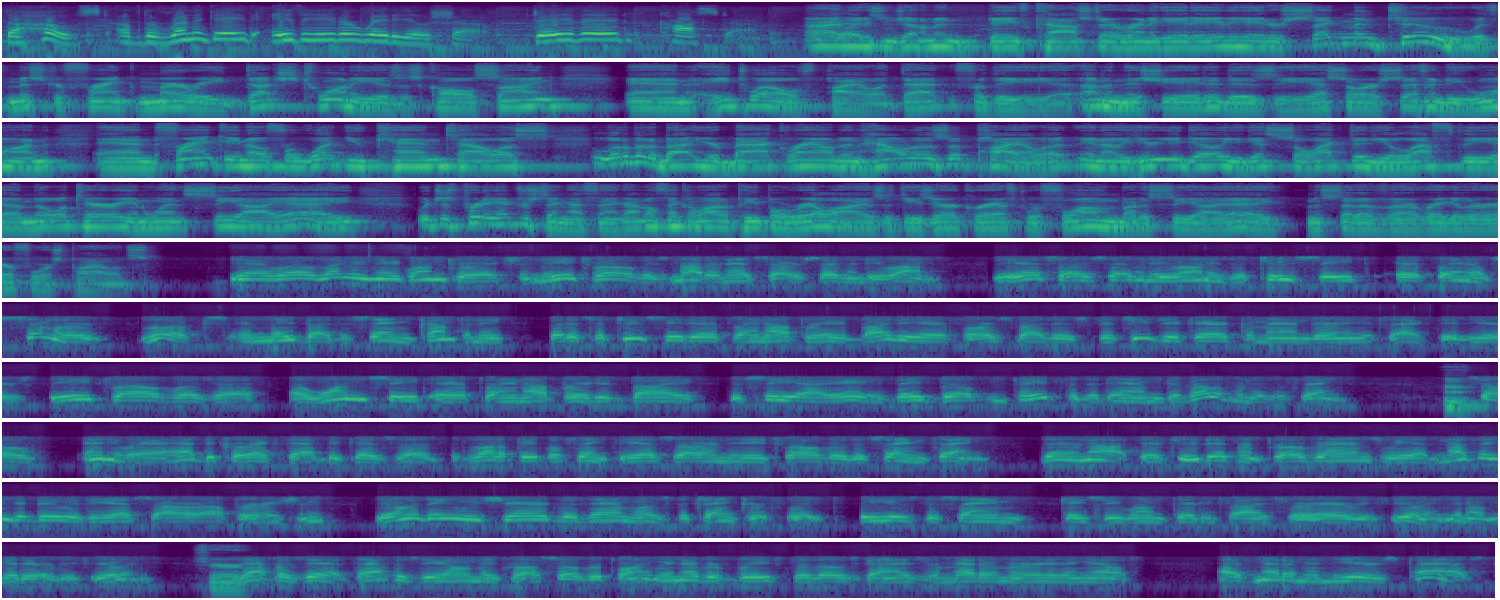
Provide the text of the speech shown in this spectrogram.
The host of the Renegade Aviator Radio Show, David Costa. All right, ladies and gentlemen, Dave Costa, Renegade Aviator, segment two with Mr. Frank Murray. Dutch 20 is his call sign, and A12 pilot. That, for the uh, uninitiated, is the SR 71. And Frank, you know, for what you can tell us, a little bit about your background and how does a pilot, you know, here you go, you get selected, you left the uh, military and went CIA which is pretty interesting, I think. I don't think a lot of people realize that these aircraft were flown by the CIA instead of uh, regular Air Force pilots. Yeah, well, let me make one correction. The A 12 is not an SR 71. The SR 71 is a two seat airplane of similar looks and made by the same company but it's a two-seat airplane operated by the Air Force by the Strategic Air Command during its active years. The A-12 was a, a one-seat airplane operated by the CIA. They built and paid for the damn development of the thing. Huh. So anyway, I had to correct that because uh, a lot of people think the SR and the A-12 are the same thing. They're not. They're two different programs. We had nothing to do with the SR operation. The only thing we shared with them was the tanker fleet. We used the same KC 135s for air refueling, you know, mid air refueling. Sure. That was it. That was the only crossover point. We never briefed with those guys or met them or anything else. I've met them in years past.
